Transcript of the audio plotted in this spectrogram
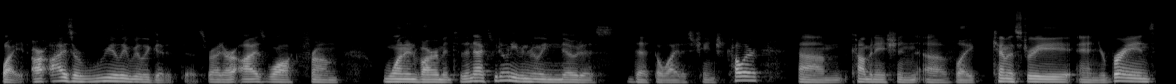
white. Our eyes are really, really good at this, right? Our eyes walk from one environment to the next. We don't even really notice that the light has changed color. Um, combination of like chemistry and your brains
